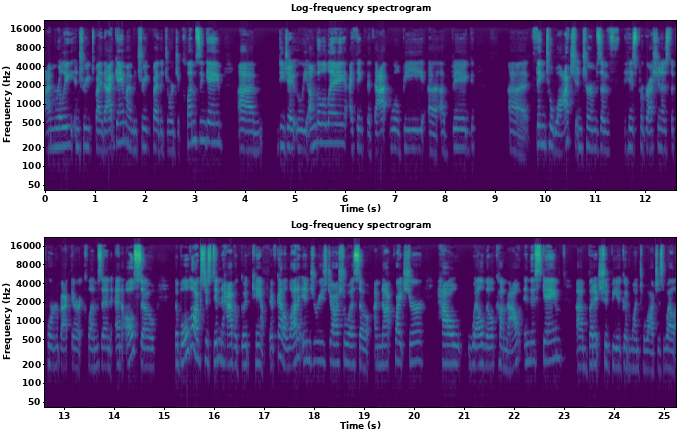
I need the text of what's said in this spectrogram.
I'm really intrigued by that game. I'm intrigued by the Georgia Clemson game. Um, DJ Uiagalelei, I think that that will be a, a big uh, thing to watch in terms of his progression as the quarterback there at Clemson. And also, the Bulldogs just didn't have a good camp. They've got a lot of injuries, Joshua, so I'm not quite sure how well they'll come out in this game, um, but it should be a good one to watch as well.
